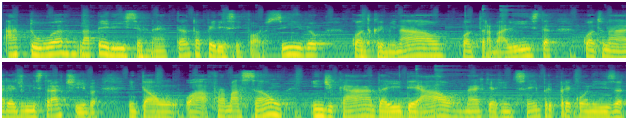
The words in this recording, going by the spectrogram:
atua na perícia, né, tanto a perícia em foro civil, quanto criminal, quanto trabalhista, quanto na área administrativa. Então, a formação indicada e ideal né, que a gente sempre preconiza,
